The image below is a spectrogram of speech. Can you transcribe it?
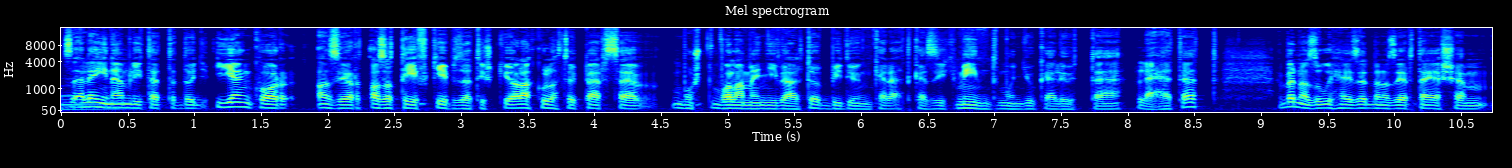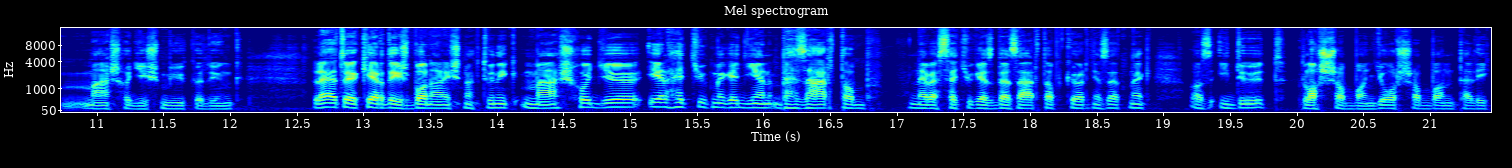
Az elején említetted, hogy ilyenkor azért az a tévképzet is kialakulhat, hogy persze most valamennyivel több időnk keletkezik, mint mondjuk előtte lehetett. Ebben az új helyzetben azért teljesen máshogy is működünk. Lehet, hogy a kérdés banálisnak tűnik, máshogy élhetjük meg egy ilyen bezártabb nevezhetjük ezt bezártabb környezetnek, az időt lassabban, gyorsabban telik?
